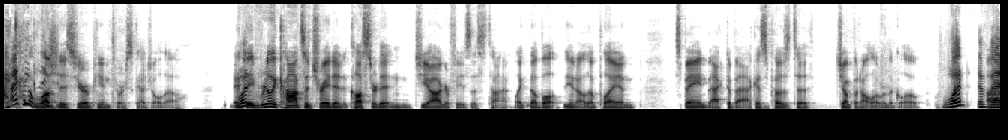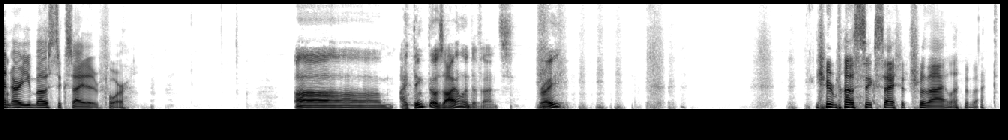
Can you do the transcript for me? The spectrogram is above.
I I kind of love should- this European tour schedule though. What- They've really concentrated, clustered it in geographies this time. Like they'll, you know, they'll play in Spain back to back as opposed to jumping all over the globe. What event Uh, are you most excited for? Um, I think those island events, right? You're most excited for the island event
